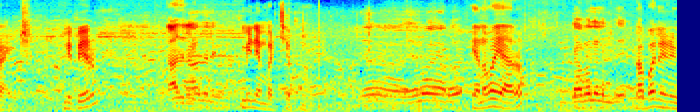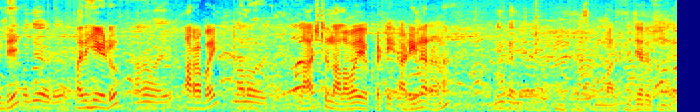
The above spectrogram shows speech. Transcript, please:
రైట్ మీ పేరు? మీ నెంబర్ చెప్పు ఎనభై ఆరు. డబల్ ఎనిమిది. డబల్ ఎనిమిది. పదిహేడు. అరవై. లాస్ట్ నలభై ఒకటి. అడిగినారా మార్కెట్ జరుగుతుంది.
